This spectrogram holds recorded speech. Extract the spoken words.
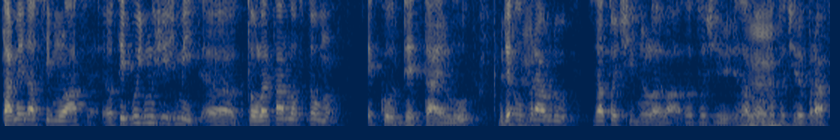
tam je ta simulace. Jo? Ty buď můžeš mít uh, to letadlo v tom jako detailu, kde opravdu zatočím doleva, zatočím, hmm. zatočím doprava,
